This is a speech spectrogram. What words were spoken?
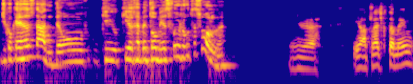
de qualquer resultado. Então, o que, o que arrebentou mesmo foi o jogo do Sassuolo, né? É. E o Atlético também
